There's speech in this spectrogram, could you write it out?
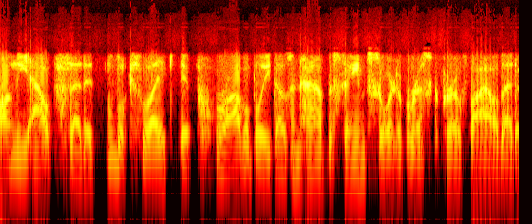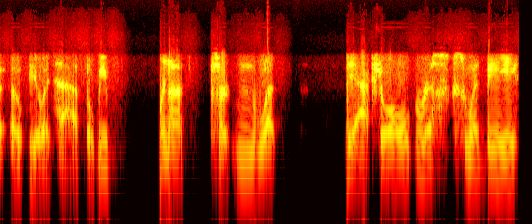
On the outset, it looks like it probably doesn't have the same sort of risk profile that opioids have, but we we're not certain what the actual risks would be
